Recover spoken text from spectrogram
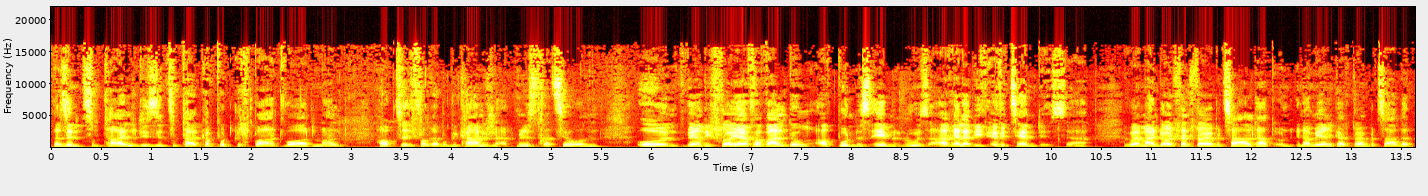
Da sind zum Teil, die sind zum Teil kaputt gespart worden, halt hauptsächlich von republikanischen Administrationen. Und während die Steuerverwaltung auf Bundesebene in den USA relativ effizient ist. Ja. Wenn man in Deutschland Steuer bezahlt hat und in Amerika Steuern bezahlt hat,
